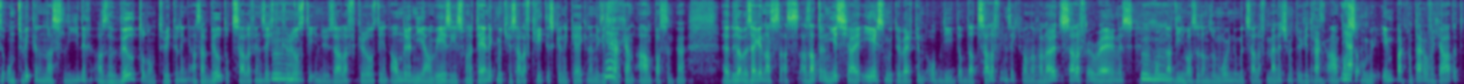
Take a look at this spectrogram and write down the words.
te ontwikkelen als leader, als de wil tot ontwikkeling, als dat wil tot zelfinzicht, die Mhm. curiosity in jezelf, curiosity in anderen niet aanwezig is. Want uiteindelijk moet je zelf kritisch kunnen kijken en je gedrag Ja. gaan aanpassen. Hè. Eh, dus dat wil zeggen, als, als, als dat er niet is, ga je eerst moeten werken op, die, op dat zelfinzicht. Want vanuit self-awareness Mhm. komt nadien wat ze dan zo mooi noemen het zelfmanagement, je gedrag aanpassen Ja. om je impact, want daarover gaat het.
